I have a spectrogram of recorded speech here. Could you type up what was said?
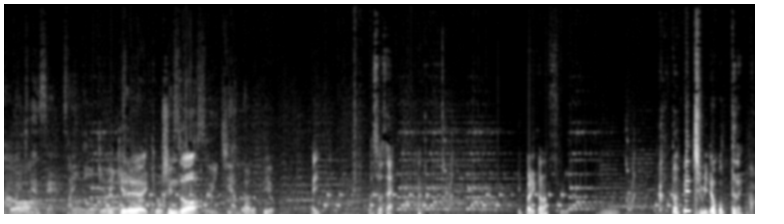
斉藤いけいける、強心臓。1はい。あすいません。引っ張りかな？うん片道みんな持ってないこ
